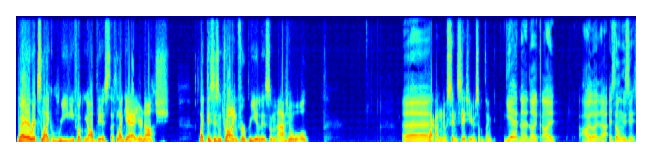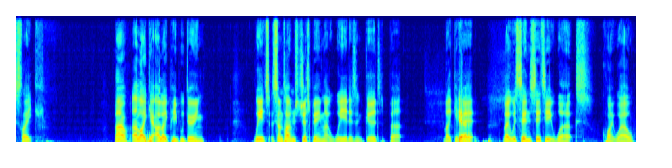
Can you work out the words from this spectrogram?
Where it's like really fucking obvious that like, yeah, you're not like this isn't trying for realism at all. Uh, Like I don't know, Sin City or something. yeah, no, like I, I like that as long as it's like. No, I like it. I like people doing weird. Sometimes just being like weird isn't good, but like if Yeah. it, like with Sin City, it works quite well.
